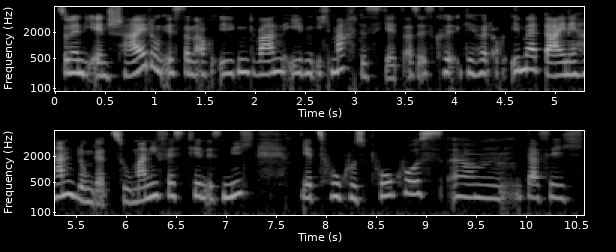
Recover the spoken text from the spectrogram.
sondern die Entscheidung ist dann auch irgendwann eben, ich mache das jetzt. Also es gehört auch immer deine Handlung dazu. Manifestieren ist nicht jetzt Hokuspokus, ähm, dass ich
